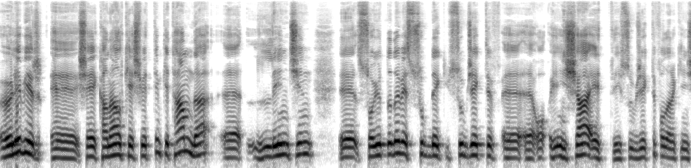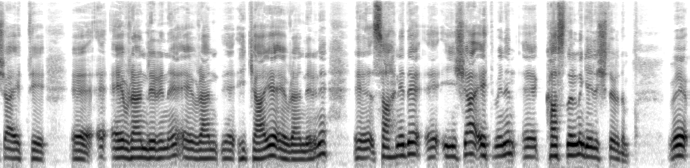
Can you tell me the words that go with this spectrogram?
öyle bir e, şey kanal keşfettim ki tam da e, Lynch'in e, soyutladığı ve subjektif e, e, inşa ettiği, subjektif olarak inşa ettiği e, e, evrenlerini, evren e, hikaye evrenlerini e, sahnede e, inşa etmenin e, kaslarını geliştirdim. Ve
